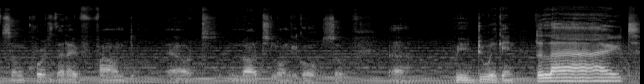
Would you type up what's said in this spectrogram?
some chords that I found out not long ago. So uh, we do again. The light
